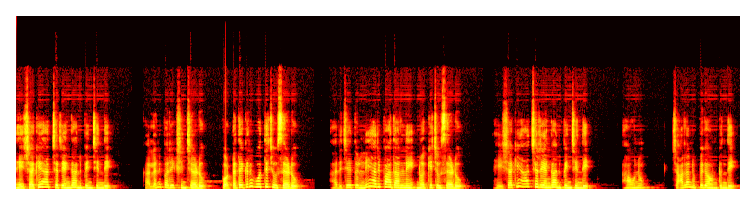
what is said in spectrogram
ఈషాకి ఆశ్చర్యంగా అనిపించింది. కళ్ళని పరీక్షించాడు. పొట్ట దగ్గర ఒత్తి చూశాడు. అరిచేతుల్ని అరిపాదాల్ని నొక్కి చూశాడు. హేషాకి ఆశ్చర్యంగా అనిపించింది. అవును చాలా నొప్పిగా ఉంటుంది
